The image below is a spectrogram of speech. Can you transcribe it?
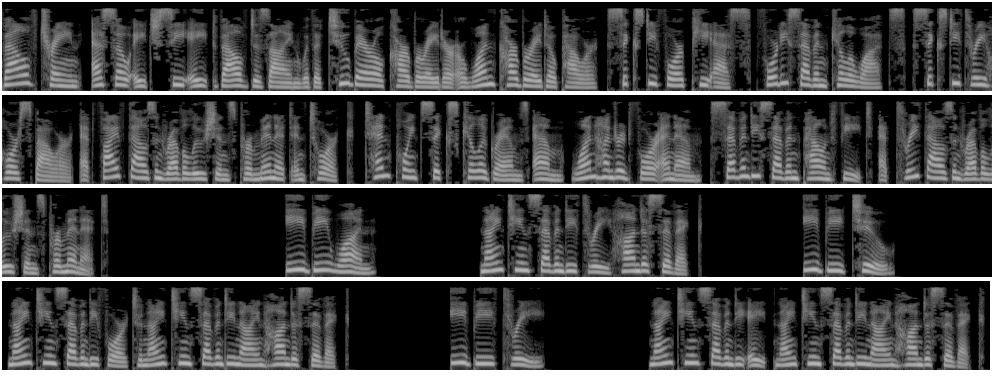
Valve train, SOHC8 valve design with a two-barrel carburetor or one carburetor power, 64 PS 47 kilowatts, 63 horsepower at 5000 revolutions per minute and torque, 10.6 kilograms m, 104 Nm, 77 pound-feet at 3000 revolutions per minute. EB1 1973 Honda Civic EB2 1974 to 1979 Honda Civic. EB3 1978-1979 Honda Civic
